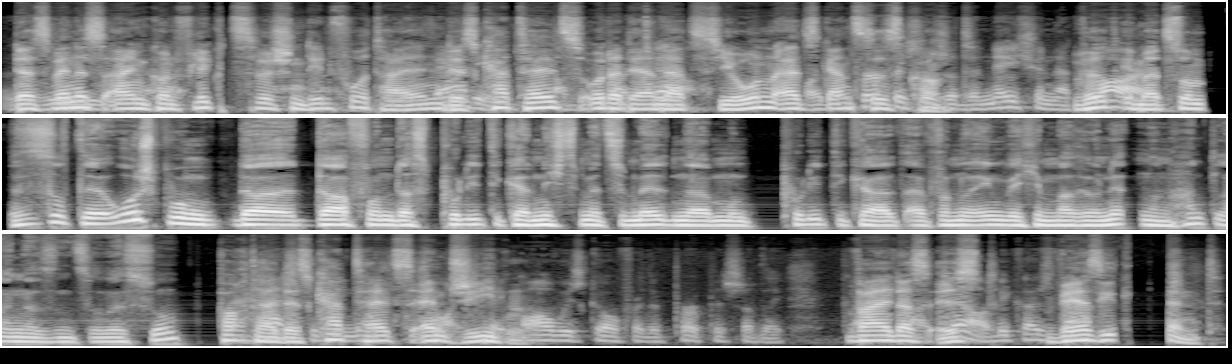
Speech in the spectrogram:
dass wenn es einen Konflikt zwischen den Vorteilen des Kartells oder der Nation als Ganzes kommt, wird immer zum... Das ist doch der Ursprung da, davon, dass Politiker nichts mehr zu melden haben und Politiker halt einfach nur irgendwelche Marionetten und Handlanger sind, so weißt du? Vorteil des Kartells entschieden. Weil das ist, wer sie sind.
